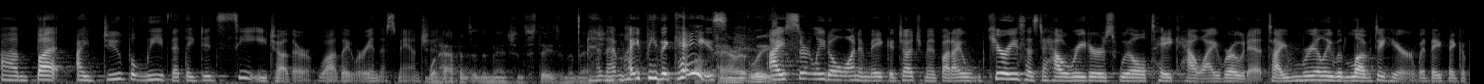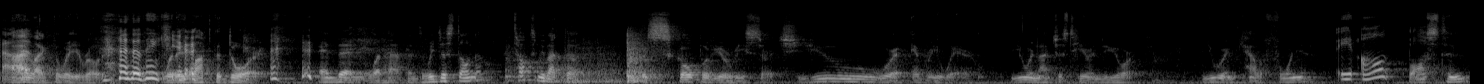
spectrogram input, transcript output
Um, but I do believe that they did see each other while they were in this mansion. What happens in the mansion stays in the mansion. And that might be the case. Apparently. I certainly don't want to make a judgment, but I'm curious as to how readers will take how I wrote it. I really would love to hear what they think about I it. I like the way you wrote it. Thank where you. they lock the door. and then what happens? We just don't know. Talk to me about the, the scope of your research. You were everywhere. You were not just here in New York. You were in California, It all Boston,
